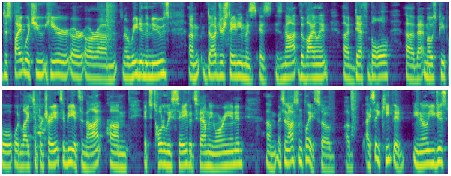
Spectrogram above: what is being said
despite what you hear or, or, um, read in the news um, dodger stadium is, is, is not the violent uh, death bowl uh, that most people would like to portray it to be. It's not. Um, it's totally safe. It's family oriented um, it's an awesome place. So uh, I say keep it. You know, you just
